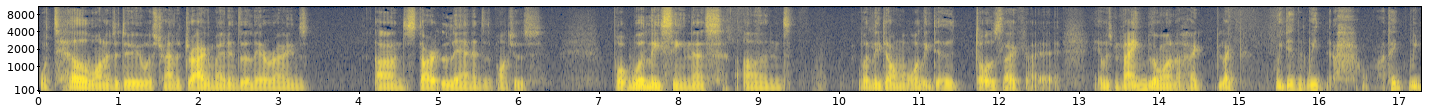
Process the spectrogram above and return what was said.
what Till wanted to do was trying to drag him out into the later rounds and start laying into the punches. But Woodley seen this and Woodley done what Woodley did does like it was mind blowing how like we didn't we think we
